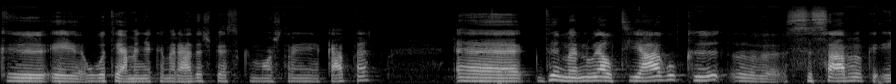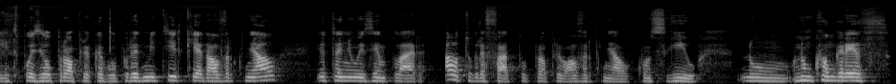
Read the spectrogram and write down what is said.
que é o Até Amanhã Camaradas, peço que mostrem a capa, uh, de Manuel Tiago, que uh, se sabe, e depois ele próprio acabou por admitir, que é de Álvaro Cunhal. Eu tenho um exemplar autografado pelo próprio Álvaro Cunhal, conseguiu num, num congresso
